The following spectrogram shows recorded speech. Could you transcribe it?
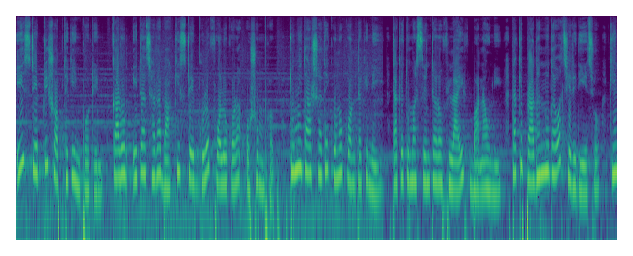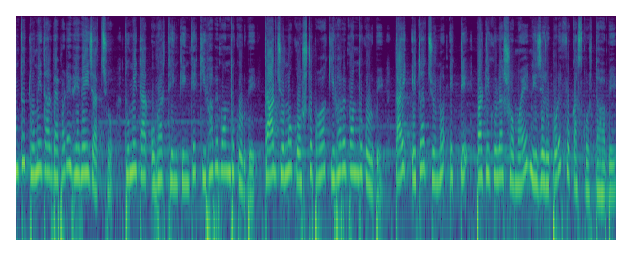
এই স্টেপটি সব থেকে ইম্পর্টেন্ট কারণ এটা ছাড়া বাকি স্টেপগুলো ফলো করা অসম্ভব। তুমি তার সাথে কোনো কন্ট্যাক্টে নেই। তাকে তোমার সেন্টার অফ লাইফ বানাওনি। তাকে প্রাধান্য দেওয়া ছেড়ে দিয়েছ। কিন্তু তুমি তার ব্যাপারে ভেবেই যাচ্ছ। তুমি তার ওভার থিঙ্কিংকে কীভাবে বন্ধ করবে? তার জন্য কষ্ট পাওয়া কীভাবে বন্ধ করবে? তাই এটার জন্য একটি পার্টিকুলার সময়ে নিজের উপরে ফোকাস করতে হবে।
